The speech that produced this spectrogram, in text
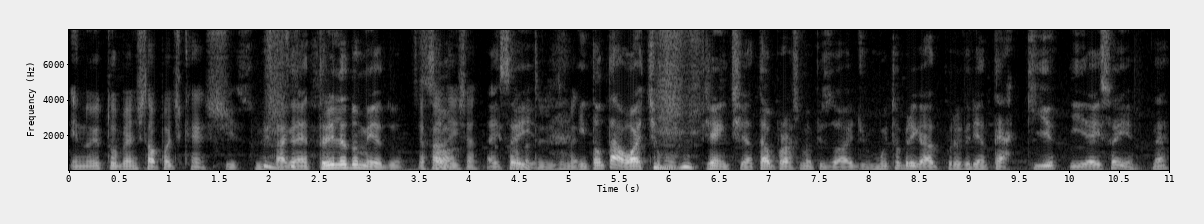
E no YouTube é onde tá o podcast. Isso. No Instagram é Trilha do Medo. Eu Só. falei já. É isso aí. Então tá ótimo. gente, até o próximo episódio. Muito obrigado por virem até aqui. E é isso aí, né?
